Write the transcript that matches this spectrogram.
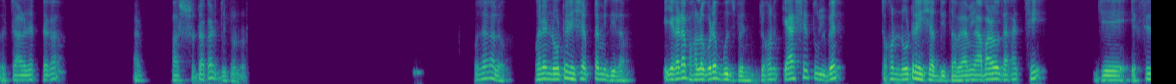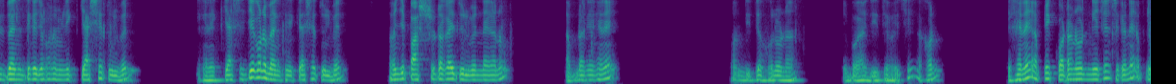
চার হাজার টাকা আর পাঁচশো টাকার দুটো নোট বোঝা গেল? ওখানে নোটের হিসাবটা আমি দিলাম। এই জায়গাটা ভালো করে বুঝবেন। যখন ক্যাশে তুলবেন, তখন নোটের হিসাব দিতে হবে। আমি আবারও দেখাচ্ছি যে এক্সিস ব্যাংক থেকে যখন আপনি ক্যাশে তুলবেন, এখানে ক্যাশে যে কোনো ব্যাংক থেকে ক্যাশে তুলবেন আমি যে পাঁচশো টাকায় তুলবেন না কেন, আপনাকে এখানে এখন দিতে হলো না। বয়স দিতে হয়েছে। এখন এখানে আপনি কটা নোট নিয়েছেন, সেখানে আপনি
